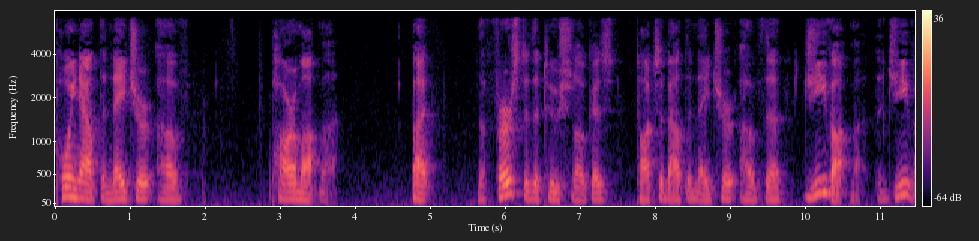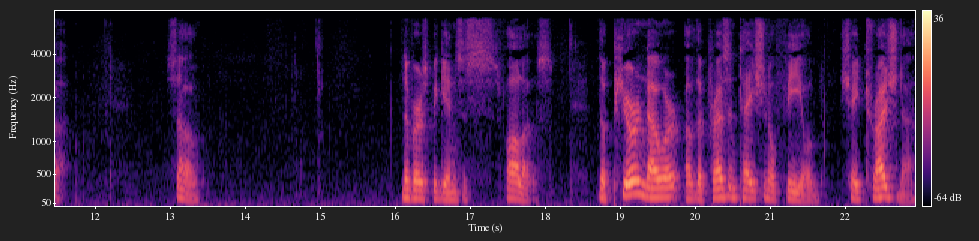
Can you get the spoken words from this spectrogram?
point out the nature of Paramatma. But the first of the two shlokas talks about the nature of the jivatma, the jiva. So, the verse begins as follows The pure knower of the presentational field, Kshetrajna,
